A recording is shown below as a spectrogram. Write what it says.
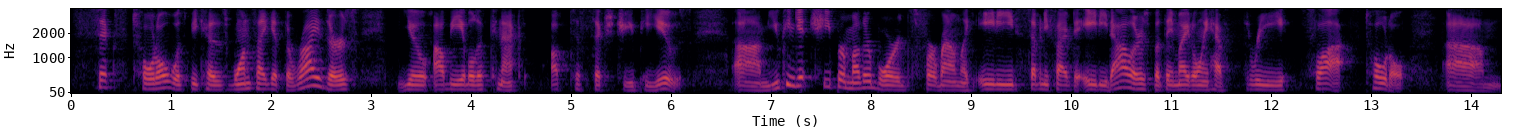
six total was because once I get the risers, you know, I'll be able to connect up to six GPUs. Um, you can get cheaper motherboards for around like 80 75 to 80 dollars but they might only have three slots total um,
